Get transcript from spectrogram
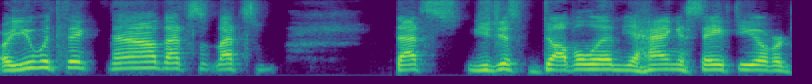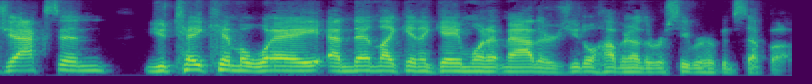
Or you would think, no, that's that's that's you just double him, you hang a safety over Jaxon, you take him away, and then like in a game when it matters, you don't have another receiver who can step up.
